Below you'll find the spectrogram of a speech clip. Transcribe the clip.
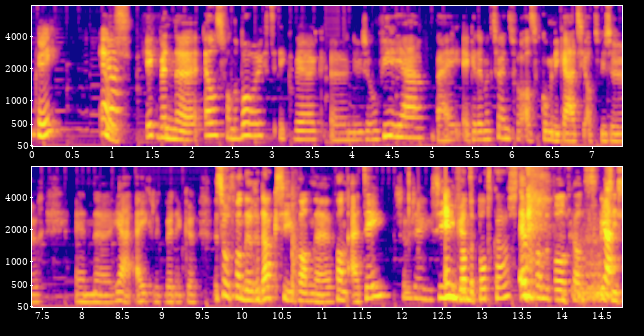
Oké, okay. Els. Ja, ik ben uh, Els van der Borgt. Ik werk uh, nu zo'n vier jaar bij Academic Transfer als communicatieadviseur. En uh, ja, eigenlijk ben ik een soort van de redactie van, van AT, zo zeggen. Zie en van het. de podcast. En van de podcast, precies.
